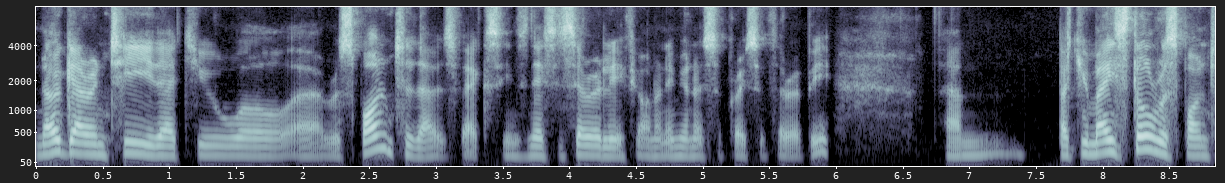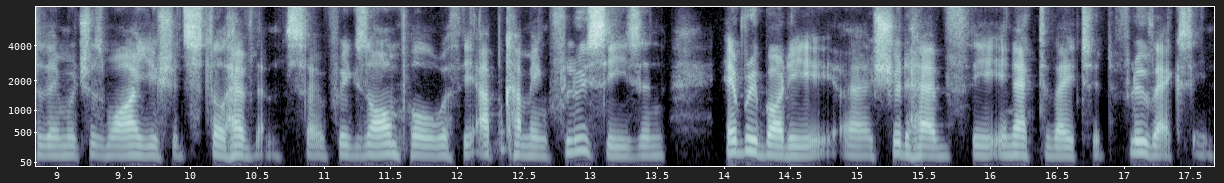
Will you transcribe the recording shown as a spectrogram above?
no guarantee that you will uh, respond to those vaccines necessarily if you're on an immunosuppressive therapy. Um, but you may still respond to them, which is why you should still have them. So, for example, with the upcoming flu season, everybody uh, should have the inactivated flu vaccine.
